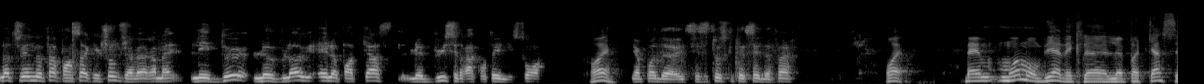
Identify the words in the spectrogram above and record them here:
là, tu viens de me faire penser à quelque chose. J'avais remarqué- les deux, le vlog et le podcast, le but, c'est de raconter une histoire. Ouais. Il y a pas de. C'est tout ce que tu essaies de faire. Ouais. Ben, moi, mon but avec le, le podcast,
